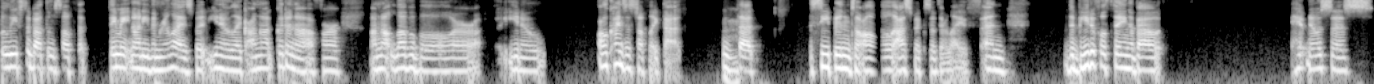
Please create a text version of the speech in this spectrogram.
beliefs about themselves that they may not even realize, but you know, like I'm not good enough or I'm not lovable or you know, all kinds of stuff like that mm. that seep into all, all aspects of their life. And the beautiful thing about hypnosis,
